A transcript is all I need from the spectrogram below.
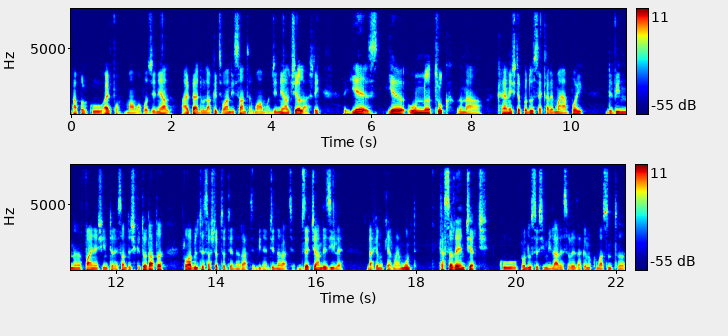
Apple cu iPhone. Mamă, a fost genial. iPad-ul la câțiva ani distanță. Mamă, genial și ăla, știi? E, e un truc în a crea niște produse care mai apoi devin uh, faine și interesante și câteodată probabil trebuie să aștepți o generație, bine, generație, 10 ani de zile, dacă nu chiar mai mult, ca să reîncerci cu produse similare, să vezi dacă nu cumva sunt uh,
